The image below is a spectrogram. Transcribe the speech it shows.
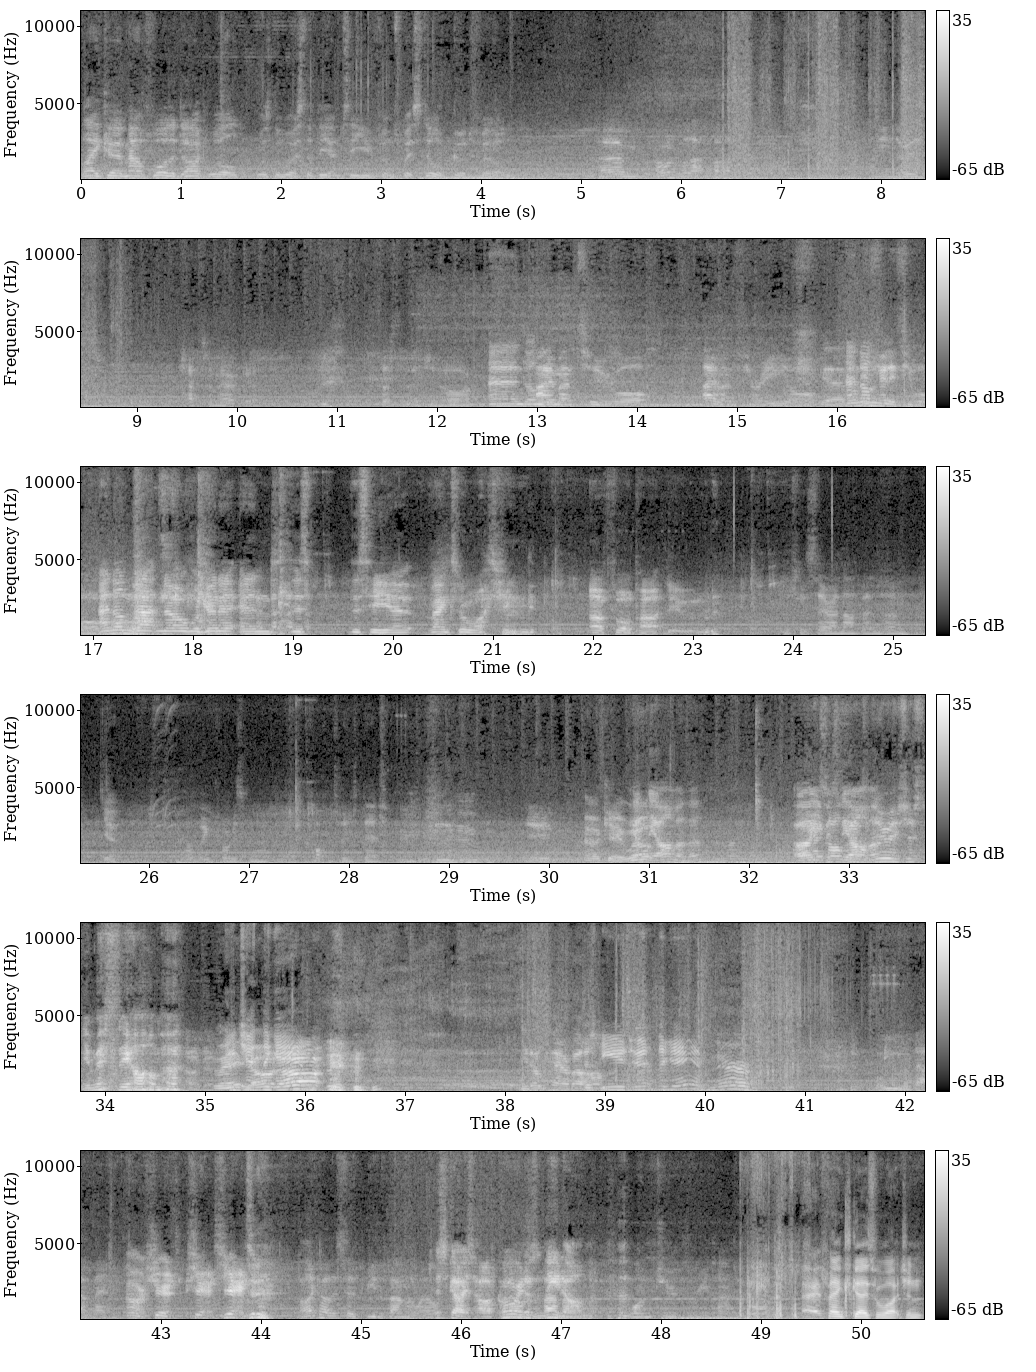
Like, um, how Thor the Dark World was the worst of the MCU films, but it's still a good film. Um, I wouldn't go that far. I mean, there is Captain America, First Division, or And on, Iron Man 2, or Iron Man 3, or yeah. and on, Infinity War. and on that note, we're gonna end this this here. Thanks for watching a four-part Doom. I'm just gonna say right now, Ben. Um, Yeah. I don't think Corey's gonna pop until he's dead. Yeah. Mm-hmm. Okay, Get the armor then. Oh, you guess missed the we do armor. is just You missed the armor. Okay. wait, Eject no, the no. You don't care about just armor. eject the game. no. Be the Batman. Oh shit, shit, shit. I like how they said be the Batman. Well, This guy's hardcore. He doesn't need armor. One, two, three times. All right, thanks guys for watching.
